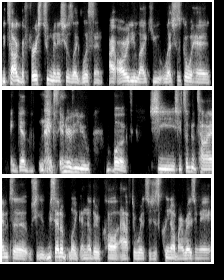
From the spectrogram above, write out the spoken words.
we talked the first two minutes. She was like, listen, I already like you. Let's just go ahead and get the next interview booked. She she took the time to she we set up like another call afterwards to just clean up my resume.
